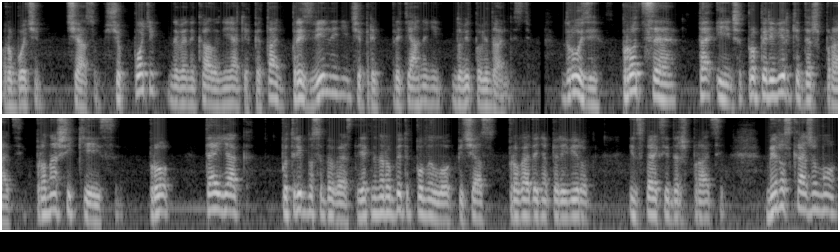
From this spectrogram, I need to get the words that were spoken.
робочим часом, щоб потім не виникало ніяких питань при звільненні чи при притягненні до відповідальності. Друзі, про це та інше, про перевірки держпраці, про наші кейси, про те, як потрібно себе вести, як не наробити помилок під час проведення перевірок інспекції держпраці, ми розкажемо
